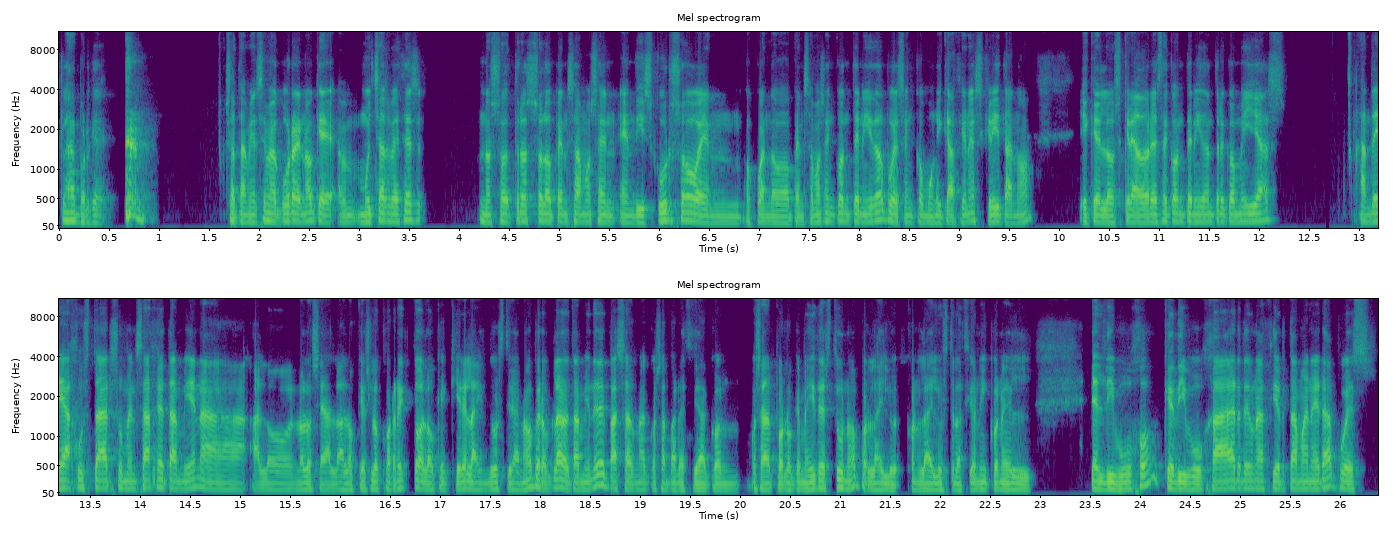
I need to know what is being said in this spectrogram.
Claro, porque o sea, también se me ocurre ¿no? que muchas veces nosotros solo pensamos en, discurso en, o cuando pensamos en contenido, pues en comunicación escrita, ¿no? Y que los creadores de contenido, entre comillas, han de ajustar su mensaje también a, lo, no lo a lo que es lo correcto, a lo que quiere la industria, ¿no? Pero claro, también debe pasar una cosa parecida con, o sea, por lo que me dices tú, ¿no? Con la ilustración y con el, el dibujo, que dibujar de una cierta manera, pues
